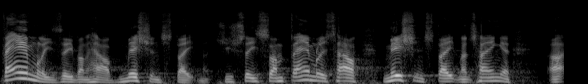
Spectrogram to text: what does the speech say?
Families even have mission statements. You see, some families have mission statements hanging uh,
